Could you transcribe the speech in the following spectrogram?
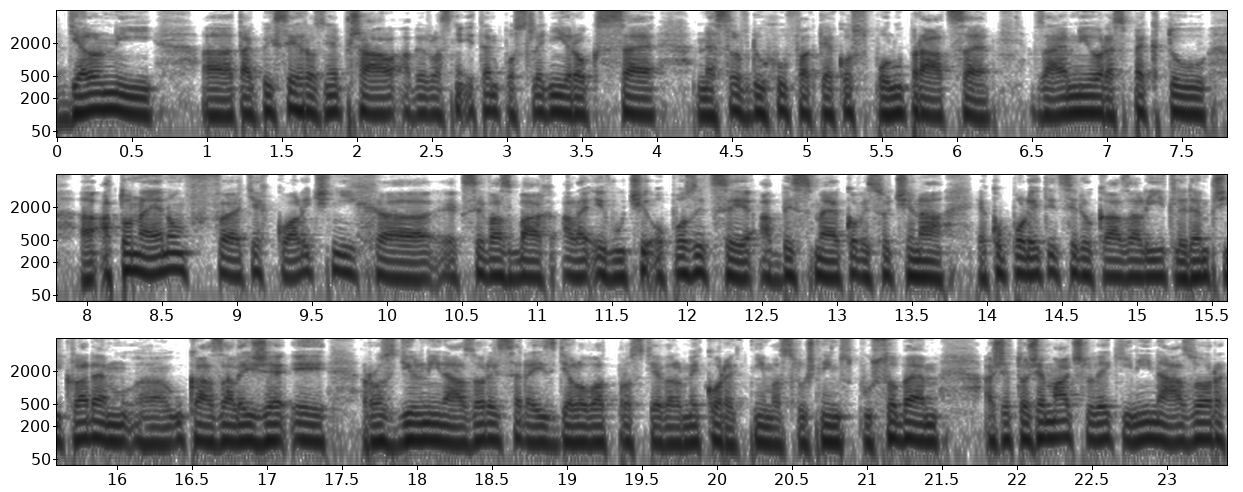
dělný, eh, tak bych si hrozně přál, aby vlastně i ten poslední rok se nesl v duchu fakt jako spolupráce, vzájemného respektu a to nejenom v těch koaličních jaksi vazbách, ale i vůči opozici, aby jsme jako Vysočina, jako politici dokázali jít lidem příkladem, ukázali, že i rozdílný názory se dají sdělovat prostě velmi korektním a slušným způsobem a že to, že má člověk jiný názor,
